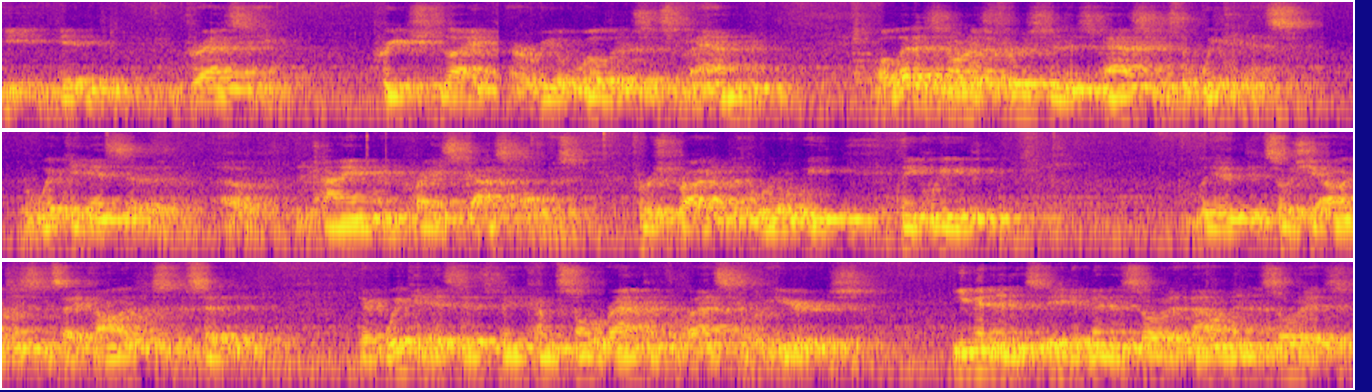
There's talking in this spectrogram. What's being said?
He, he didn't dress. He preached like a real wilderness man. Well, let us notice first in this passage the wickedness, the wickedness of, of the time when Christ's gospel was first brought into the world. We think we've lived, and sociologists and psychologists have said that, that wickedness has become so rampant the last couple of years. Even in the state of Minnesota, now Minnesota is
